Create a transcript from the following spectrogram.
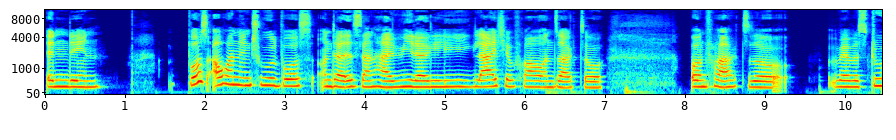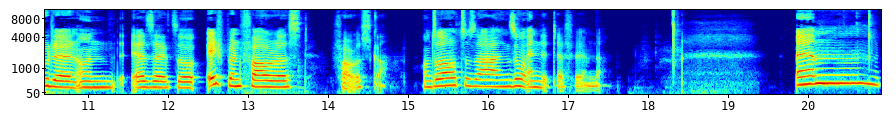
in den Bus, auch in den Schulbus, und da ist dann halt wieder die gleiche Frau und sagt so, und fragt so, wer bist du denn? Und er sagt so, ich bin Forrest, Forrest Gump. Und sozusagen, so endet der Film dann. Ähm,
